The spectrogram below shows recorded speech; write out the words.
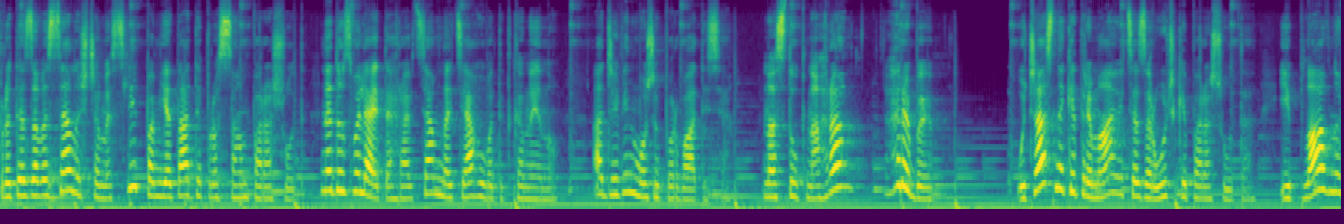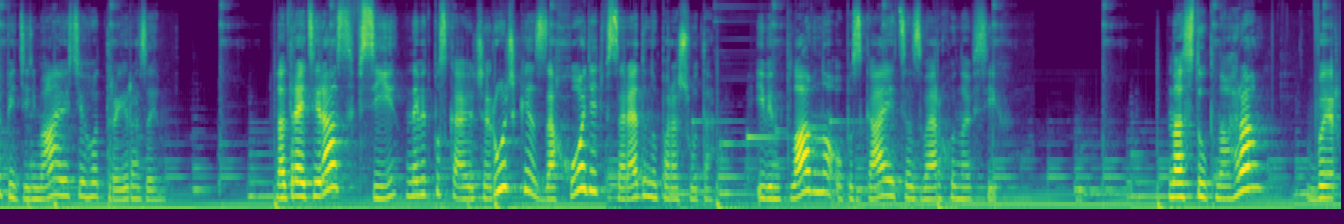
Проте за веселищами слід пам'ятати про сам парашут. Не дозволяйте гравцям натягувати тканину, адже він може порватися. Наступна гра гриби. Учасники тримаються за ручки парашута і плавно підіймають його три рази. На третій раз всі, не відпускаючи ручки, заходять всередину парашута, і він плавно опускається зверху на всіх. Наступна гра вир.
